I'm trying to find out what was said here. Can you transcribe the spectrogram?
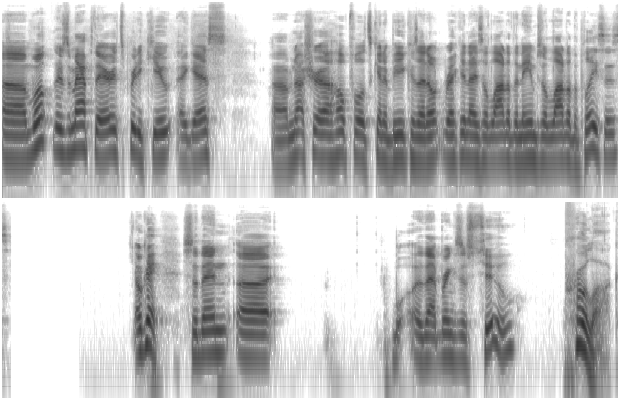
Um, well, there's a map there. It's pretty cute, I guess. Uh, I'm not sure how helpful it's going to be because I don't recognize a lot of the names of a lot of the places. Okay, so then uh, w- that brings us to Prologue.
